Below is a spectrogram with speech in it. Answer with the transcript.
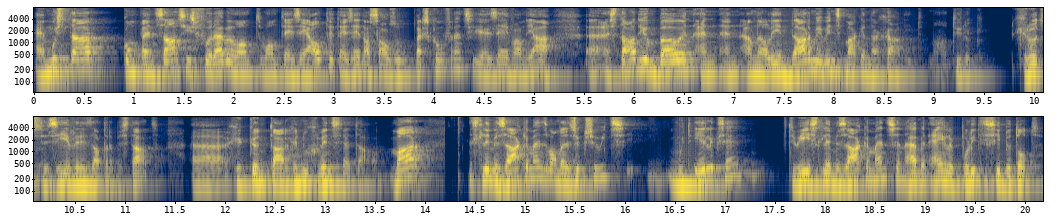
hij moest daar compensaties voor hebben, want, want hij zei altijd, hij zei dat zelfs op persconferentie, hij zei van ja, eh, een stadion bouwen en, en, en alleen daarmee winst maken, dat gaat niet. Maar natuurlijk, het grootste zever is dat er bestaat. Je kunt daar genoeg winst uit halen. Maar slimme zakenmensen, want dat is ook zoiets, moet eerlijk zijn, twee slimme zakenmensen hebben eigenlijk politici bedot.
